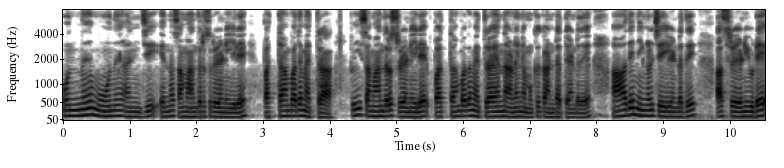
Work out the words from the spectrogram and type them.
ഒന്ന് മൂന്ന് അഞ്ച് എന്ന സമാന്തര ശ്രേണിയിലെ പത്താം പദം എത്ര? അപ്പോൾ ഈ സമാന്തര ശ്രേണിയിലെ പത്താം പദം എത്ര എന്നാണ് നമുക്ക് കണ്ടെത്തേണ്ടത്. ആദ്യം നിങ്ങൾ ചെയ്യേണ്ടത് ആ ശ്രേണിയുടെ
